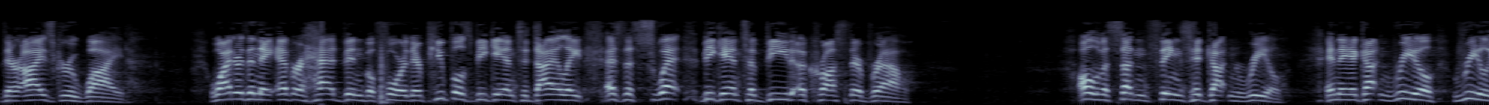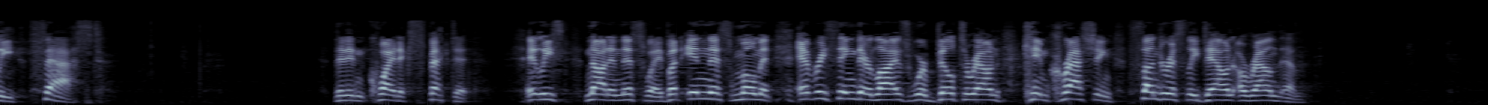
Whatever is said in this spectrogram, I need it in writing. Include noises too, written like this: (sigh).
Their eyes grew wide, wider than they ever had been before. Their pupils began to dilate as the sweat began to bead across their brow. All of a sudden, things had gotten real, and they had gotten real really fast. They didn't quite expect it. At least not in this way. But in this moment, everything their lives were built around came crashing thunderously down around them.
